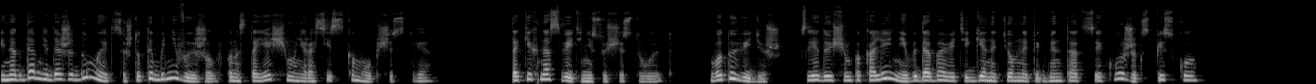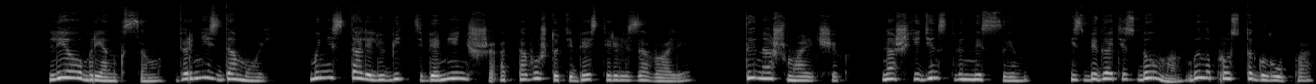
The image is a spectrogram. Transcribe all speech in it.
Иногда мне даже думается, что ты бы не выжил в по-настоящему нероссийском обществе. Таких на свете не существует. Вот увидишь, в следующем поколении вы добавите гены темной пигментации кожи к списку Лео Бренксом, вернись домой. Мы не стали любить тебя меньше от того, что тебя стерилизовали. Ты наш мальчик, наш единственный сын. Избегать из дома было просто глупо.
